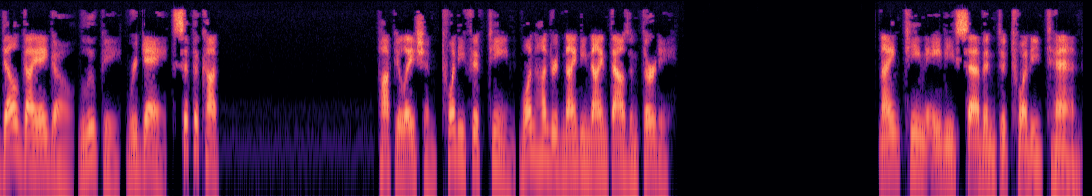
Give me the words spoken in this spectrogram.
Del Gallego, Lupi, Ragay, Sipocot Population 2015 199,030 1987 to 2010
